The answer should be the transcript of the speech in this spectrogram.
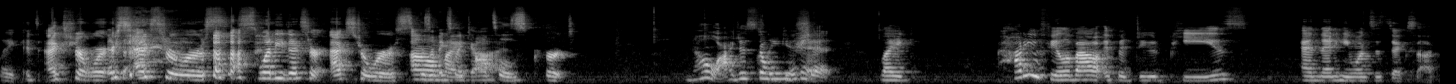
Like it's extra worse. it's extra worse. Sweaty dicks are extra worse because Oh it makes my my, God. tonsils hurt. no, I just don't Clean your get it. shit. Like, how do you feel about if a dude pees and then he wants his dick sucked?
